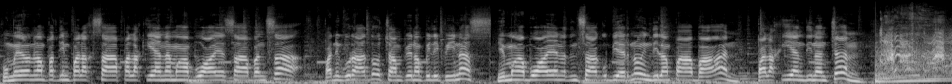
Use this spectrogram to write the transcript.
Kung meron lang patimpalak sa palakyan ng mga buhaya sa bansa, panigurado, champion ng Pilipinas. Yung mga buhaya natin sa gobyerno, hindi lang pahabaan, palakihan din ang tiyan.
